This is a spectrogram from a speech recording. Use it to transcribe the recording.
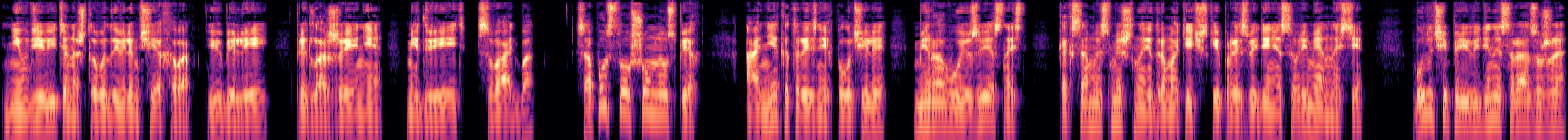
Неудивительно, что водевилем Чехова юбилей, предложение, медведь, свадьба сопутствовал шумный успех, а некоторые из них получили мировую известность как самые смешные драматические произведения современности, будучи переведены сразу же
